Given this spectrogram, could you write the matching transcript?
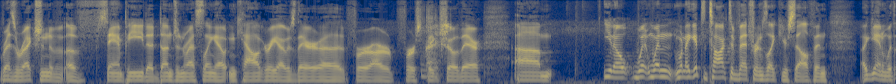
resurrection of, of Stampede, uh, Dungeon Wrestling out in Calgary. I was there uh, for our first big show there. Um, you know, when when when I get to talk to veterans like yourself, and again, with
